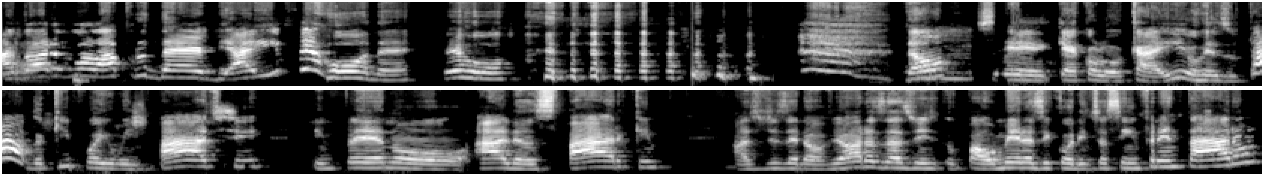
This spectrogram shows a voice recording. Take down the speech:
agora eu vou lá pro derby. Aí ferrou, né? Ferrou. Então, você quer colocar aí o resultado? Que foi um empate em pleno Allianz Parque, às 19 horas. As, o Palmeiras e Corinthians se enfrentaram.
